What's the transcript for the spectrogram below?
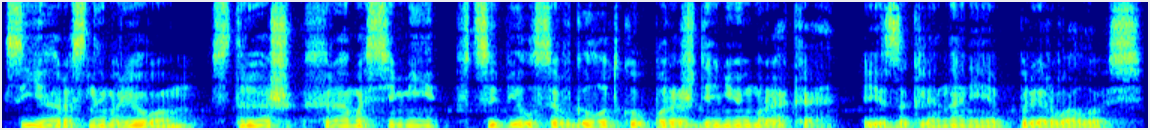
С яростным ревом страж Храма Семи вцепился в глотку порождению мрака, и заклинание прервалось.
